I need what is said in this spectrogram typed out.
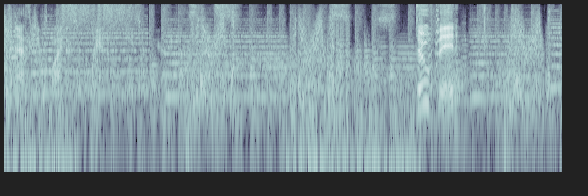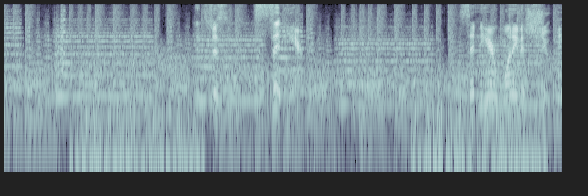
Don't ask why there's a random here because that's stupid. Just sitting here. Sitting here wanting to shoot me.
